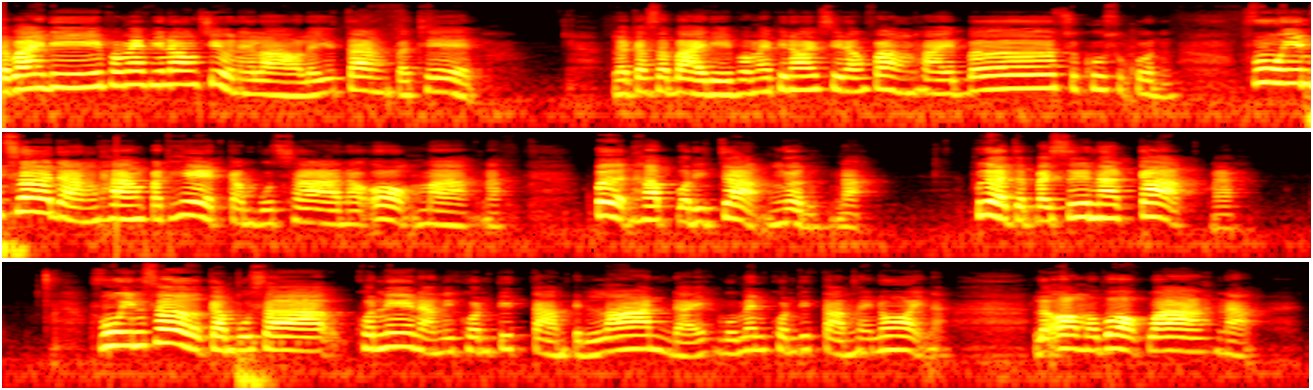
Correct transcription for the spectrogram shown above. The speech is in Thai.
สบายดีพ่อแม่พี่น้องที่อยู่ในลาวและยู่ต่างประเทศ แล้วก็สบายดีพ่อแม่พี่น้องที่ดังฟังไทยเบิร์ดสุขุสุคนฟูอินเซอร์ดังทางประเทศกัมพูชานะออกมานะเปิดฮับบริจาคเงินนะเพื่อจะไปซื้อหน้ากากนะฟูอินเซอร์กัมพูชาคนนี้นะมีคนติดตามเป็นล้านได้โมเมนคนติดตามน้อยๆนะแล้วออกมาบอกว่านะ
